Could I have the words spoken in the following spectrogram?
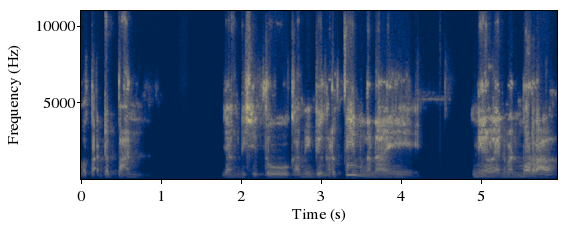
otak depan, yang di situ kami mengerti mengenai nilai dan moral.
